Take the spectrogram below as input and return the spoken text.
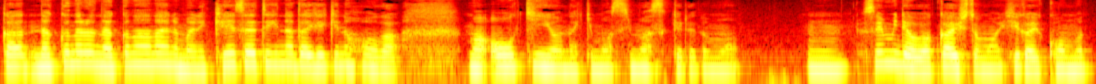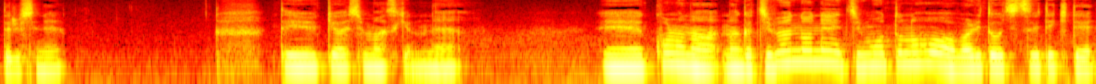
が亡くなる亡くならないの前に経済的な打撃の方が、まあ大きいような気もしますけれども。うん。そういう意味では若い人も被害被ってるしね。っていう気はしますけどね。えー、コロナ、なんか自分のね、地元の方は割と落ち着いてきて、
